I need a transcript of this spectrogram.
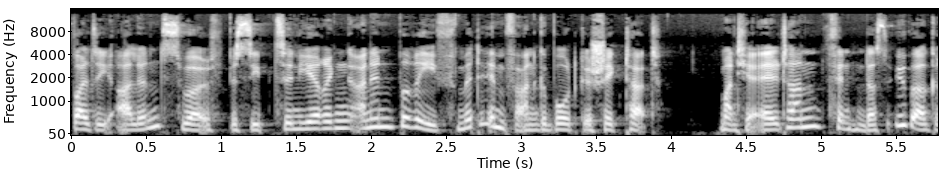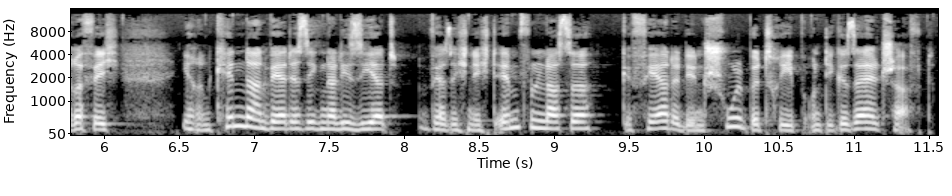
weil sie allen 12- bis 17-Jährigen einen Brief mit Impfangebot geschickt hat. Manche Eltern finden das übergriffig. Ihren Kindern werde signalisiert, wer sich nicht impfen lasse, gefährde den Schulbetrieb und die Gesellschaft.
